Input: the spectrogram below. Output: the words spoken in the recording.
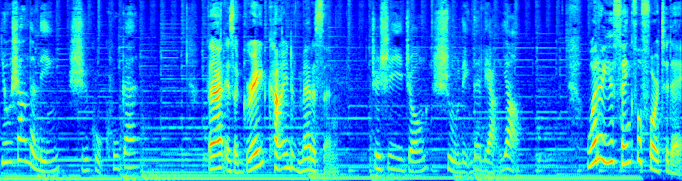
忧伤的灵使骨枯干。 That is a great kind of medicine. 这是一种属灵的良药。 What are you thankful for today?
